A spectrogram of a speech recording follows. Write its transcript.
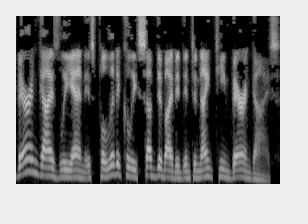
Barangays Lian is politically subdivided into 19 barangays.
